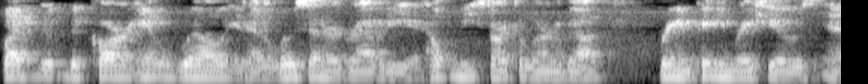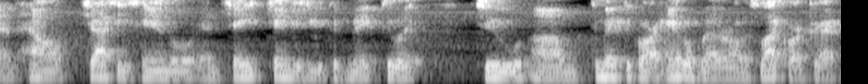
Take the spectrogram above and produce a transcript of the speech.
But the, the car handled well. It had a low center of gravity. It helped me start to learn about ring and pinion ratios and how chassis handle and cha- changes you could make to it to um, to make the car handle better on a slot car track.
